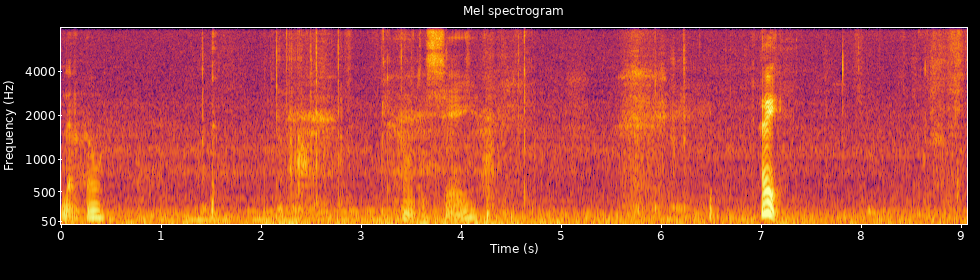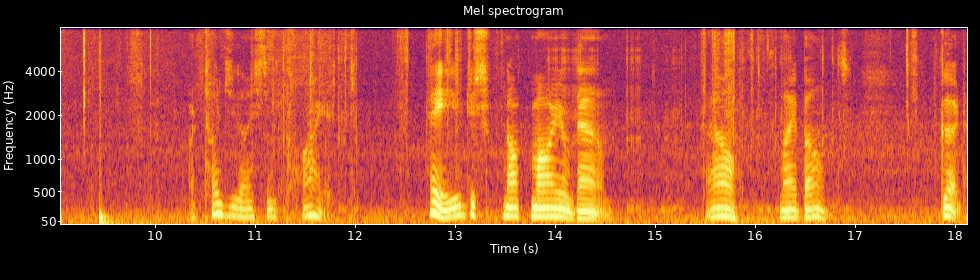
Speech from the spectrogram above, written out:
No. How? How to say? Hey. I told you guys to be quiet. Hey, you just knocked Mario down. Ow, my bones. Good.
